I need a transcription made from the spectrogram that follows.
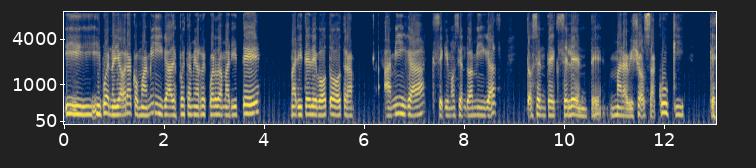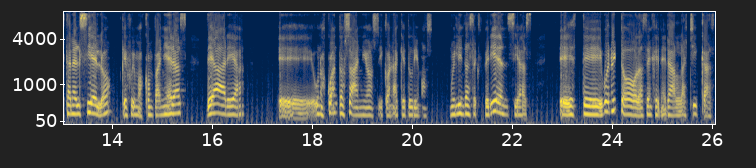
y, bueno, y ahora como amiga, después también recuerdo a Marité, Marité Devoto, otra amiga, seguimos siendo amigas, docente excelente, maravillosa, Cookie, que está en el cielo, que fuimos compañeras de área eh, unos cuantos años y con la que tuvimos muy lindas experiencias. Este, bueno, y todas en general, las chicas.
